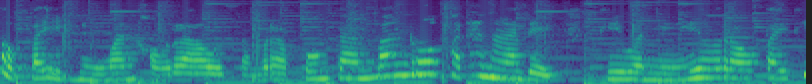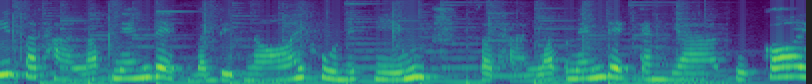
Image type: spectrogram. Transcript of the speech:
จบไปอีกหนึ่งวันของเราสำหรับโครงการบ้านร่วมพัฒนาเด็ก ที่วันนี้เราไปที่สถานรับเลี้ยงเด็กบัณฑิตน้อยครูนิดยิ้ม สถานรับเลี้ยงเด็กกัญญาครูก้อย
